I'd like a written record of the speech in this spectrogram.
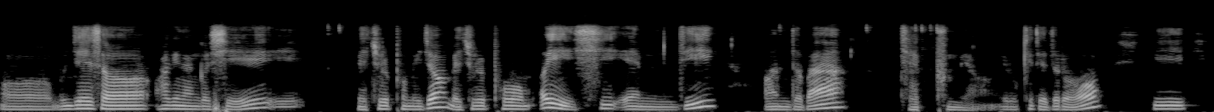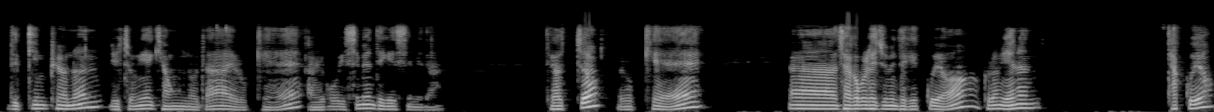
어, 문제에서 확인한 것이 매출 폼이죠. 매출 폼의 CMD underbar 제품명 이렇게 되도록 이 느낌표는 일종의 경로다 이렇게 알고 있으면 되겠습니다. 되었죠? 이렇게 아, 작업을 해주면 되겠고요. 그럼 얘는 닫고요.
